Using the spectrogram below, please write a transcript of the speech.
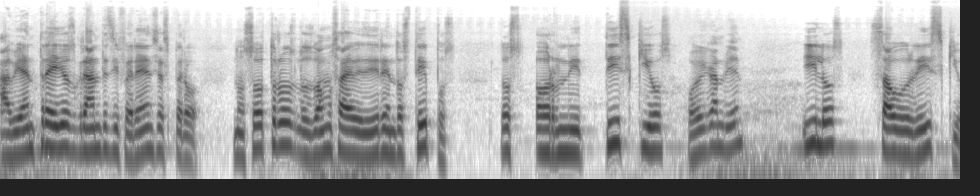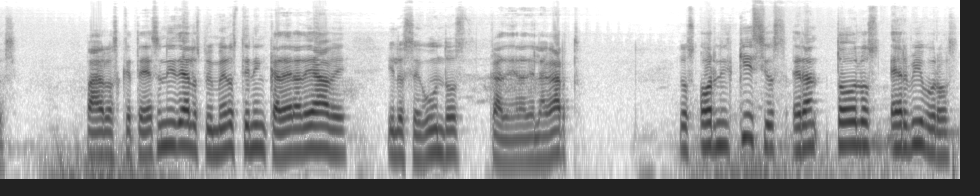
Había entre ellos grandes diferencias, pero nosotros los vamos a dividir en dos tipos. Los ornitisquios, oigan bien, y los saurisquios. Para los que te des una idea, los primeros tienen cadera de ave y los segundos cadera de lagarto. Los orniquicios eran todos los herbívoros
